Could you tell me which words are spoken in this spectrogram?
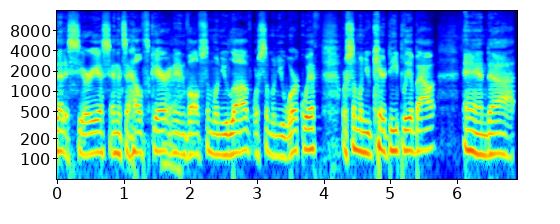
that is serious and it's a health scare and it involves someone you love or someone you work with or someone you care deeply about and uh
